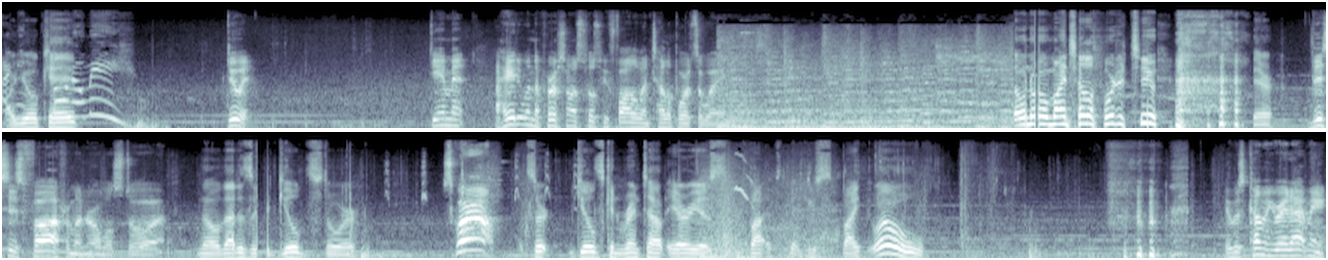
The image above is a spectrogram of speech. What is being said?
are mean, you okay? Follow me. Do it. Damn it. I hate it when the person I'm supposed to be following teleports away. Oh no, mine teleported too. there. This is far from a normal store. No, that is a guild store. Squirrel! Certain guilds can rent out areas by, that you spy. Whoa! It was coming right at me.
